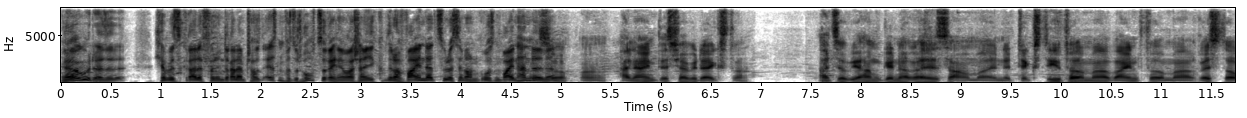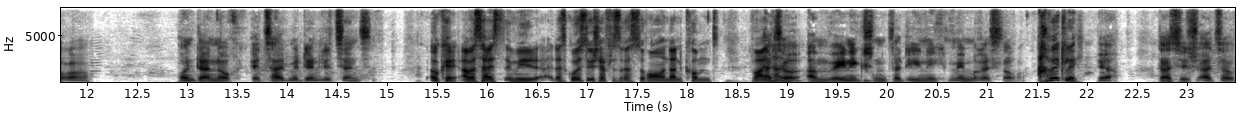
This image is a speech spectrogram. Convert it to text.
Ja, gut, also ich habe jetzt gerade von den 3.500 Essen versucht hochzurechnen. Wahrscheinlich kommt ja noch Wein dazu, das ist ja noch einen großen Weinhandel, ne? So, ah. ah, nein, das ist ja wieder extra. Also wir haben generell, sagen wir mal, eine Textilfirma, Weinfirma, Restaurant und dann noch jetzt halt mit den Lizenzen. Okay, aber das heißt irgendwie, das größte Geschäft ist Restaurant und dann kommt Weinhandel. Also am wenigsten verdiene ich mit dem Restaurant. Ach, wirklich? Ja, das ist also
